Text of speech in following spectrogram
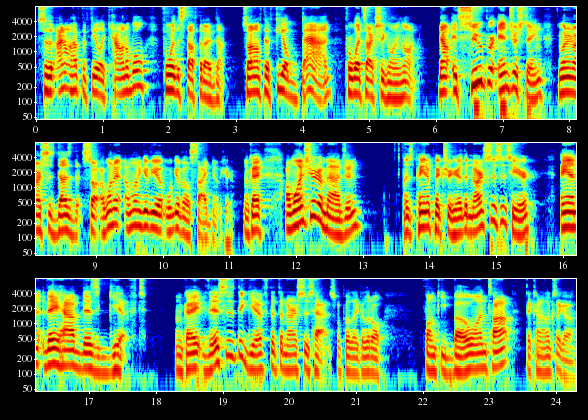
so that I don't have to feel accountable for the stuff that I've done. So I don't have to feel bad for what's actually going on. Now it's super interesting when a narcissist does this. So I want to I want to give you a, we'll give a little side note here. Okay, I want you to imagine let's paint a picture here. The narcissist is here and they have this gift. Okay, this is the gift that the narcissist has. We'll put like a little funky bow on top that kind of looks like a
